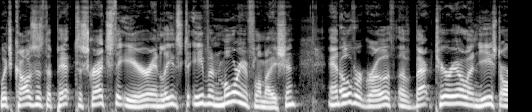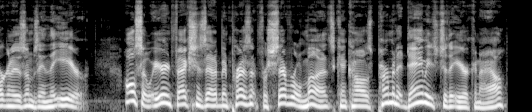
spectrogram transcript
which causes the pet to scratch the ear and leads to even more inflammation and overgrowth of bacterial and yeast organisms in the ear. Also, ear infections that have been present for several months can cause permanent damage to the ear canal,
